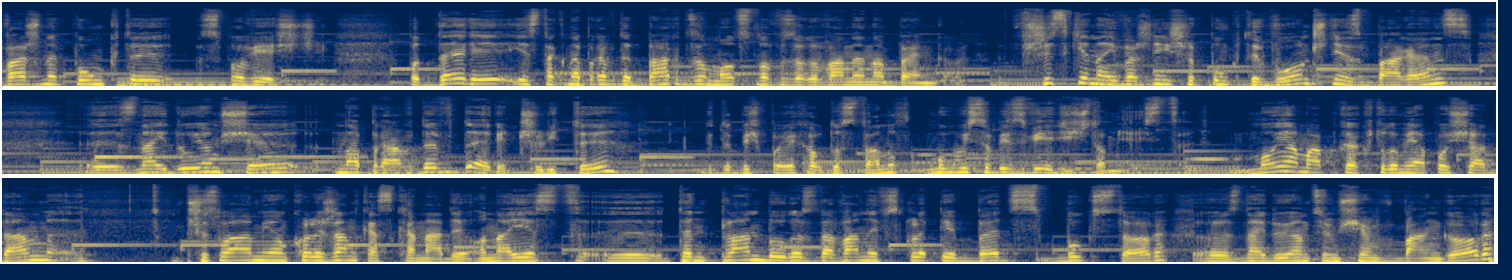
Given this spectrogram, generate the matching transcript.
ważne punkty z powieści. Bo Derry jest tak naprawdę bardzo mocno wzorowane na Bangor. Wszystkie najważniejsze punkty, włącznie z Barents, e, znajdują się naprawdę w Derry, czyli ty gdybyś pojechał do Stanów, mógłbyś sobie zwiedzić to miejsce. Moja mapka, którą ja posiadam, Przysłała mi ją koleżanka z Kanady. Ona jest, y, ten plan był rozdawany w sklepie Beds Bookstore, y, znajdującym się w Bangor.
